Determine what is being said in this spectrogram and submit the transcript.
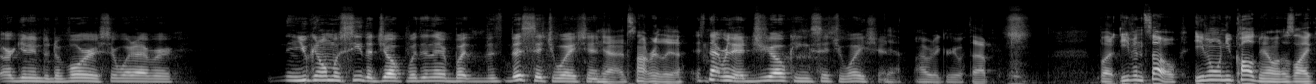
are getting a divorce or whatever." You can almost see the joke within there, but this, this situation, Yeah, it's not really a it's not really a joking situation. Yeah, I would agree with that. But even so, even when you called me, I was like,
